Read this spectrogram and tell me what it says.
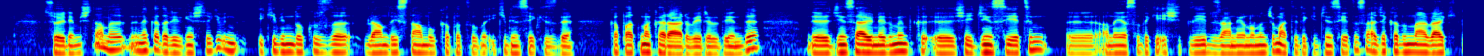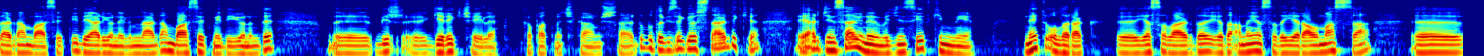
söylemişti ama ne kadar ilginçti ki 2009'da Lambda İstanbul kapatıldı 2008'de kapatma kararı verildiğinde e, cinsel yönelimin e, şey cinsiyetin e, anayasadaki eşitliği düzenleyen 10. maddedeki cinsiyetin sadece kadınlar ve erkeklerden bahsettiği diğer yönelimlerden bahsetmediği yönünde e, bir e, gerekçeyle kapatma çıkarmışlardı. Bu da bize gösterdi ki eğer cinsel yönelim ve cinsiyet kimliği net olarak e, yasalarda ya da anayasada yer almazsa e,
